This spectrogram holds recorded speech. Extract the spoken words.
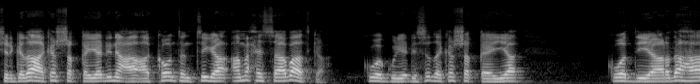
shirkadaha ka shaqeeya dhinaca accountantiga ama xisaabaadka kuwa guryo dhisada ka shaqeeya kuwa diyaaradaha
